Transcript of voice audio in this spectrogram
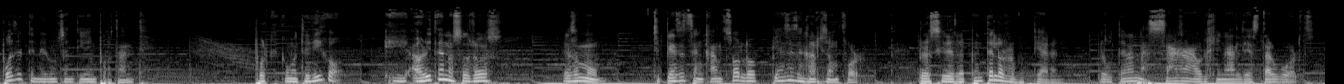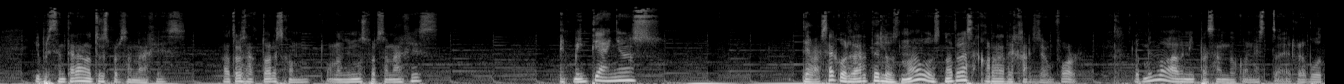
puede tener un sentido importante. Porque como te digo, eh, ahorita nosotros es como si piensas en Han Solo, piensas en Harrison Ford. Pero si de repente lo rebotearan, rebotearan la saga original de Star Wars y presentaran otros personajes, a otros actores con, con los mismos personajes, en 20 años te vas a acordar de los nuevos, no te vas a acordar de Harrison Ford. Lo mismo va a venir pasando con este reboot.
